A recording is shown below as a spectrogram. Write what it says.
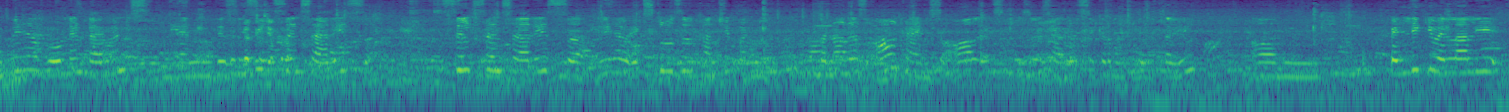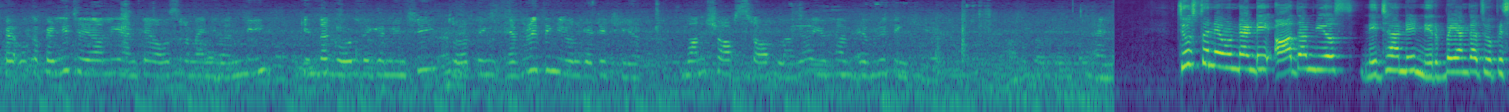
We have gold and diamonds, and this is silks and sarees. Silks and sarees, uh, we have exclusive kanchipattu, banaras, all kinds, all exclusive sarees ఇక్కడ మీకు దొరుకుతాయి Um, పెళ్ళికి వెళ్ళాలి ఒక పెళ్ళి చేయాలి అంటే అవసరమైనవన్నీ కింద గోల్డ్ దగ్గర నుంచి clothing everything you will get it here one shop stop లాగా యూ హ్యావ్ ఎవ్రీథింగ్ హియర్ ఉండండి. ఆదం న్యూస్ నిజాన్ని నిర్భయంగా చూపిస్తుంది.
